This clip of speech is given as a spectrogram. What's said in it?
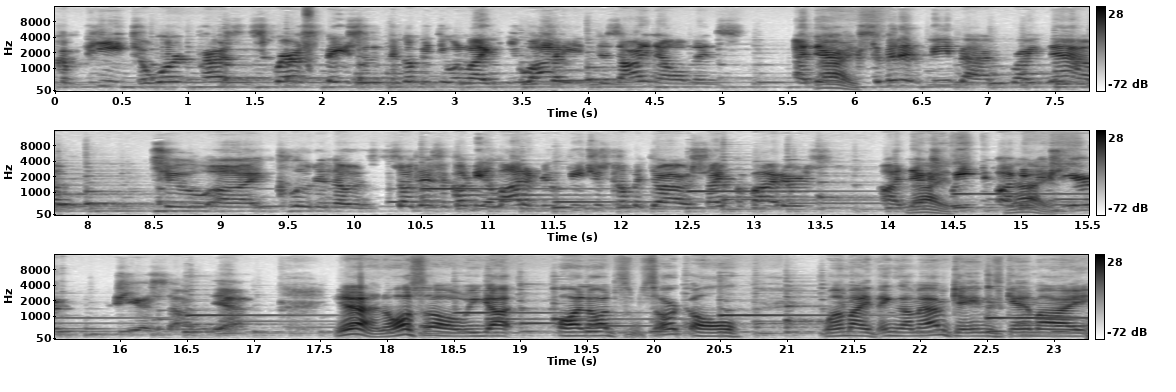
compete to WordPress and Squarespace, and they're going to be doing like UI design elements, and they're Nice. submitting feedback right now to uh, include in those. So there's going to be a lot of new features coming to our site providers uh, next Nice, week. I mean nice. next year. Next year, so yeah. Yeah, and also we got on on some circle. One of my things I'm advocating is getting my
